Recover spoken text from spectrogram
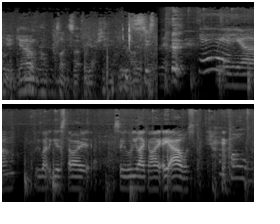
Here you go. I'll plug this up for you actually. Hey, uh, we about to get started. So we like in like eight hours. I'm cold.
